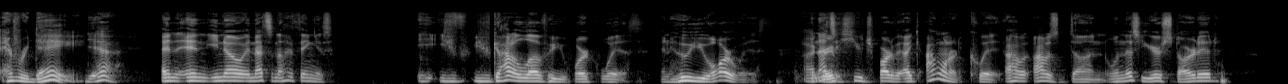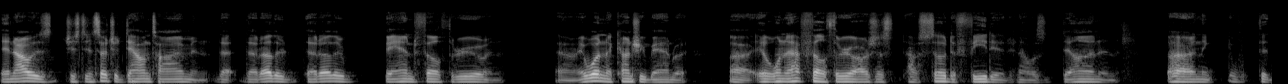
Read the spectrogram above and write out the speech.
every day. Yeah, and and you know, and that's another thing is you've you've got to love who you work with and who you are with, and that's a huge part of it. Like I wanted to quit. I I was done when this year started, and I was just in such a downtime, and that that other that other band fell through, and uh, it wasn't a country band, but uh, it, when that fell through, I was just I was so defeated, and I was done, and uh, and then the,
